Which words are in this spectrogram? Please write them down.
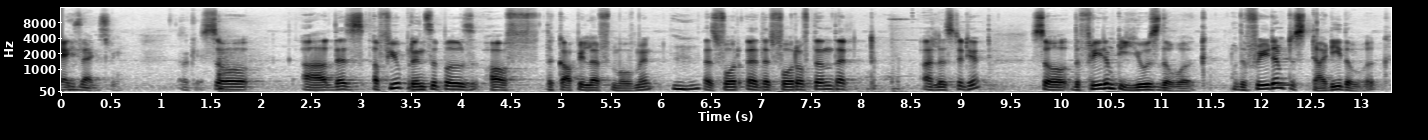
yeah, exactly. okay So uh, there's a few principles of the copyleft movement. There's four. Uh, there's four of them that are listed here. So the freedom to use the work, the freedom to study the work,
